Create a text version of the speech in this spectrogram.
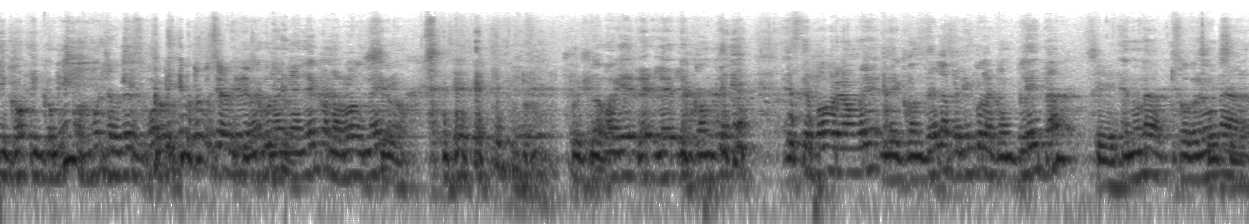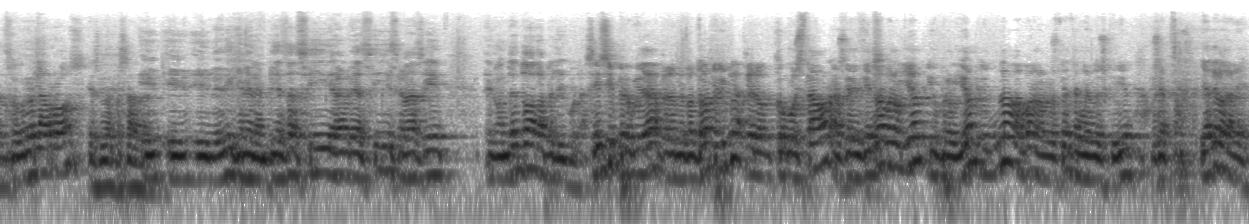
Y, co- y comimos muchas veces juntos. Comimos muchas veces Me- juntos. Me engañé con arroz negro. No, porque le, le- le conté, este pobre hombre, le conté la película completa Sí. en una, sobre, Sí, una, sobre un arroz. Es una pasada. Y, y- y le dije, mira, empieza así, abre así, se va así. Le conté toda la película. Sí, sí, pero cuidado, pero me contó la película, pero como está ahora, o sea, diciendo, no, pero guion, pero guion, no, bueno, lo estoy terminando de escribir, o sea, ya te lo daré.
